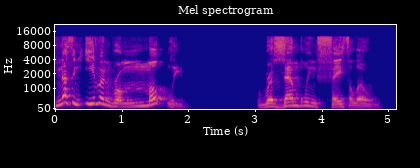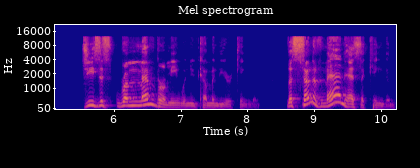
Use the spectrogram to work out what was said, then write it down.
nothing even remotely resembling faith alone. Jesus, remember me when you come into your kingdom. The Son of Man has a kingdom.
